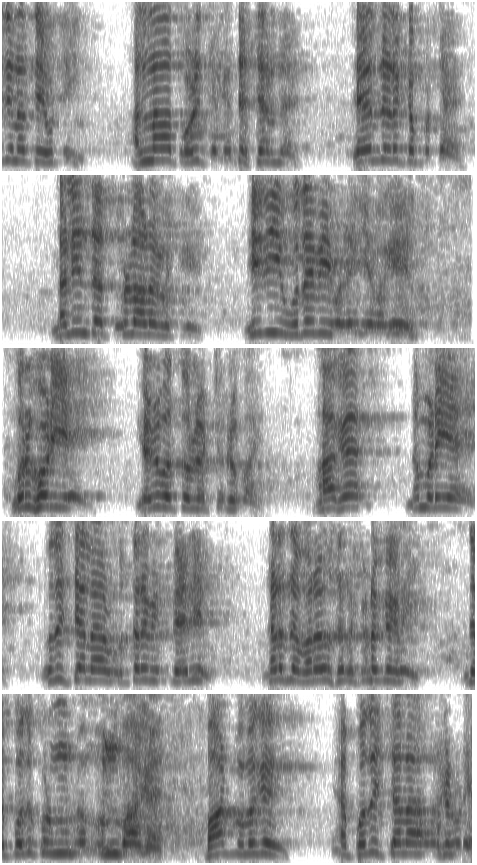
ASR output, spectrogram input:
தினத்தை ஒட்டி அண்ணா தொழிற்சங்கத்தை சேர்ந்த தேர்ந்தெடுக்கப்பட்ட நலிந்த தொழிலாளர்களுக்கு நிதி உதவி வழங்கிய வகையில் ஒரு கோடியே எழுபத்தொரு லட்சம் ரூபாய். ஆக நம்முடைய பொதுச் செயலாளர் உத்தரவின் பேரில் நடந்த வரவு செலவு கணக்குகளை இந்த பொதுக்குழு முன்பாக மாண்புமிகு பொதுச் செயலாளர்களுடைய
